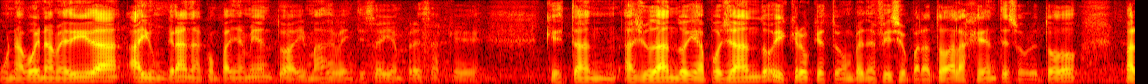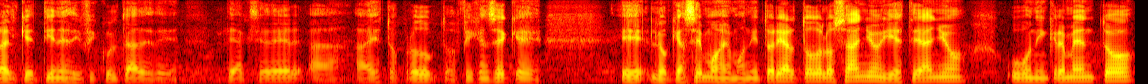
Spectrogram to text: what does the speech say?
una buena medida. Hay un gran acompañamiento, hay más de 26 empresas que, que están ayudando y apoyando y creo que esto es un beneficio para toda la gente, sobre todo para el que tiene dificultades de, acceder a estos productos. Fíjense que eh, lo que hacemos es monitorear todos los años y este año hubo un incremento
